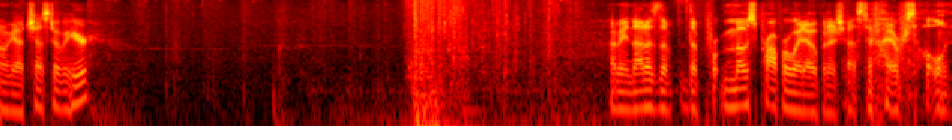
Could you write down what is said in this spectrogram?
Oh, we got a chest over here. I mean, that is the the pr most proper way to open a chest if I ever saw one.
